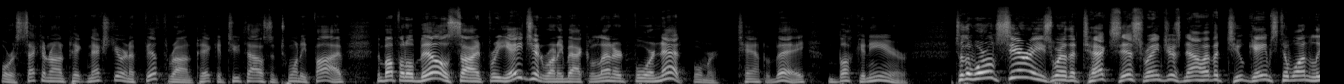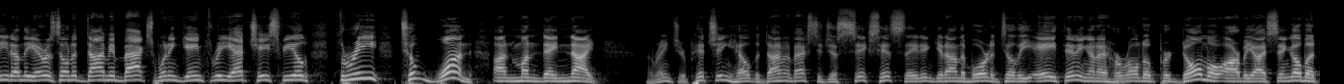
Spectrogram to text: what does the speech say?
for a second round pick next year and a fifth round pick in 2025. The Buffalo Bills signed free agent running back Leonard Fournette, former Tampa Bay Buccaneer to the World Series, where the Texas Rangers now have a two games to one lead on the Arizona Diamondbacks, winning Game Three at Chase Field three to one on Monday night. The Ranger pitching held the Diamondbacks to just six hits. They didn't get on the board until the eighth inning on a Geraldo Perdomo RBI single, but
